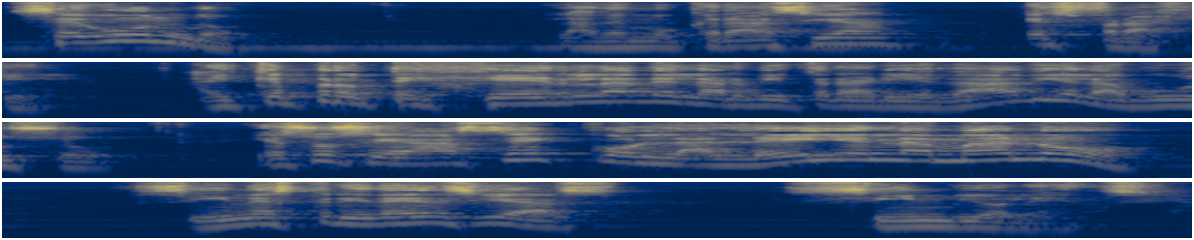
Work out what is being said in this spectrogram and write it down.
Segundo, la democracia es frágil. Hay que protegerla de la arbitrariedad y el abuso. Eso se hace con la ley en la mano, sin estridencias, sin violencia.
